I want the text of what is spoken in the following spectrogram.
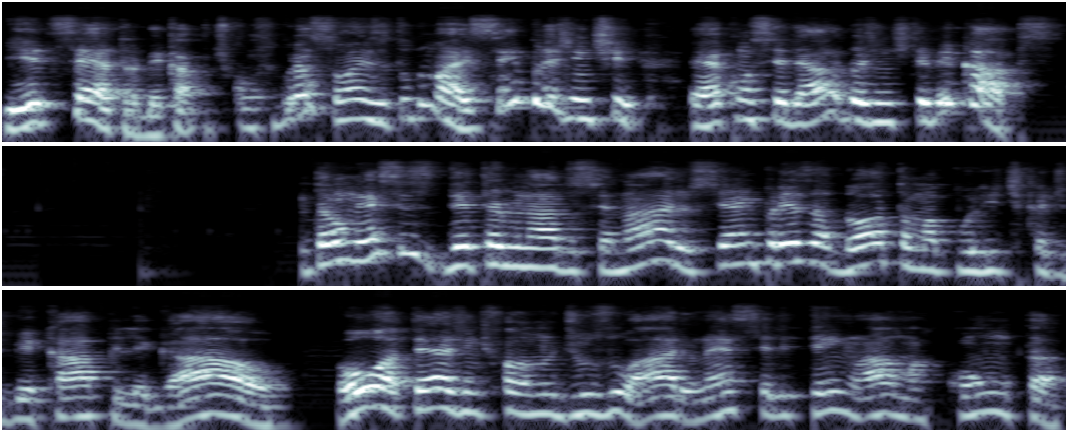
e etc. Backup de configurações e tudo mais. Sempre a gente é aconselhado a gente ter backups. Então, nesses determinados cenários, se a empresa adota uma política de backup legal, ou até a gente falando de usuário, né? Se ele tem lá uma conta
